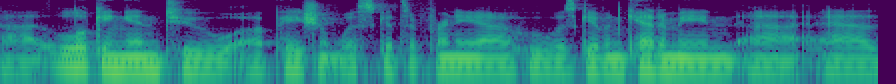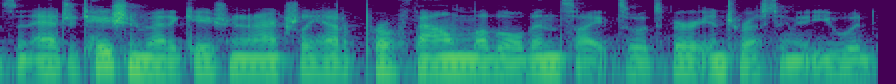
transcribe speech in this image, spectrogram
uh, looking into a patient with schizophrenia who was given ketamine uh, as an agitation medication and actually had a profound level of insight. So it's very interesting that you would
